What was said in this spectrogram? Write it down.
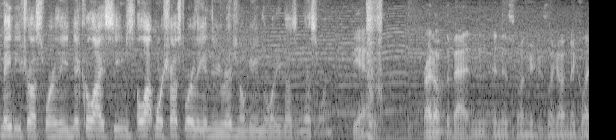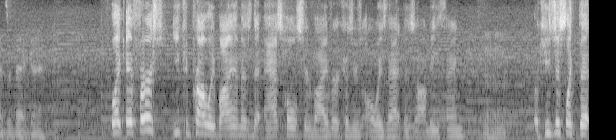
maybe trustworthy. Nikolai seems a lot more trustworthy in the original game than what he does in this one. Yeah. right off the bat in, in this one, you're just like, oh, Nikolai's a bad guy. Like at first, you could probably buy him as the asshole survivor because there's always that in a zombie thing. hmm like he's just like the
